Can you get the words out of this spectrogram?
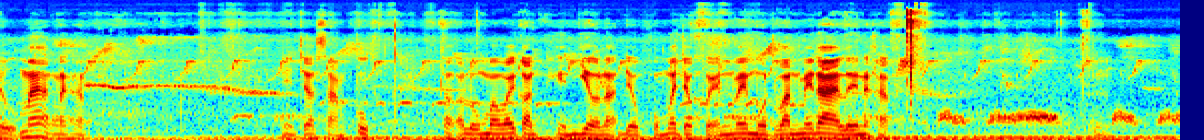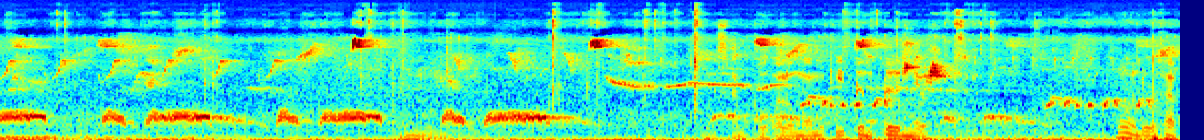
ดุมากนะครับนี่เจ้าสามกุกต้องเอาลงมาไว้ก่อนเห็นเหยี่ยวแล้วเดี๋ยวผมว่าจะแขวนไว้หมดวันไม่ได้เลยนะครับสามกุกเอาลงมาเมื่อกี้ตื่นๆอยู่โอ้ดูครับ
